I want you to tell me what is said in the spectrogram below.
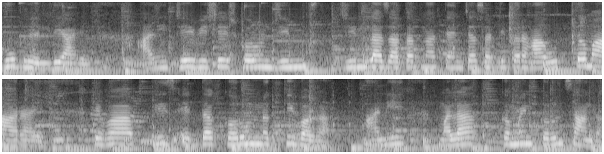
खूप हेल्दी आहे. आणि जे विशेष करून जिम जिमला जातात ना त्यांच्यासाठी तर हा उत्तम आहार आहे. तेव्हा प्लीज एकदा करून नक्की बघा आणि मला कमेंट करून सांगा.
